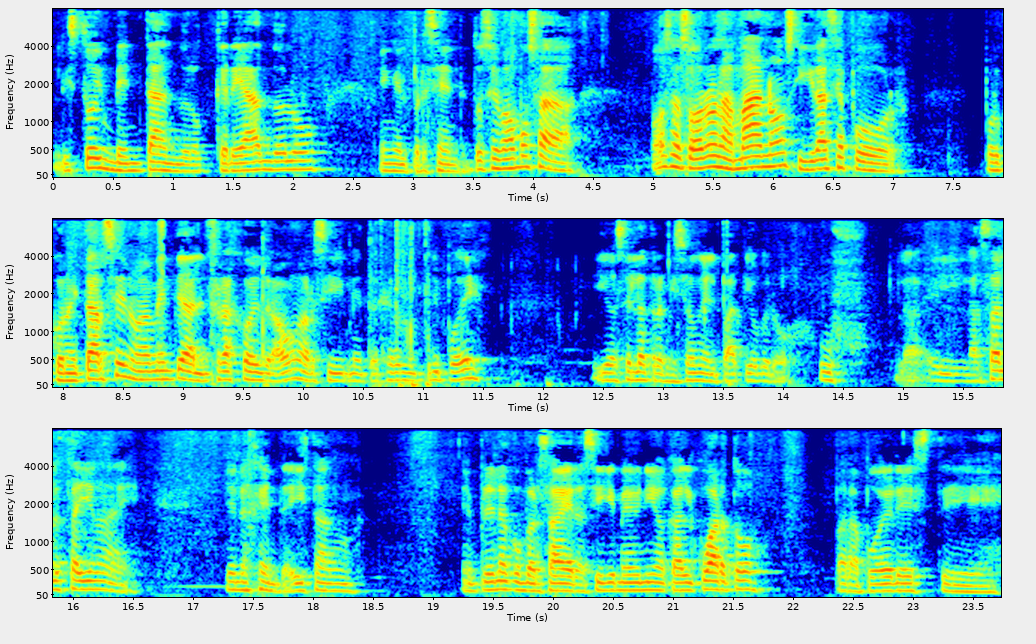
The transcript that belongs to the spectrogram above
¿Listo? Inventándolo, creándolo en el presente. Entonces vamos a, vamos a las manos y gracias por, por conectarse nuevamente al frasco del dragón. A ver si me trajeron un trípode. Iba a hacer la transmisión en el patio, pero uff la, sala está llena de, llena gente. Ahí están en plena conversadera. Así que me he venido acá al cuarto para poder este,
